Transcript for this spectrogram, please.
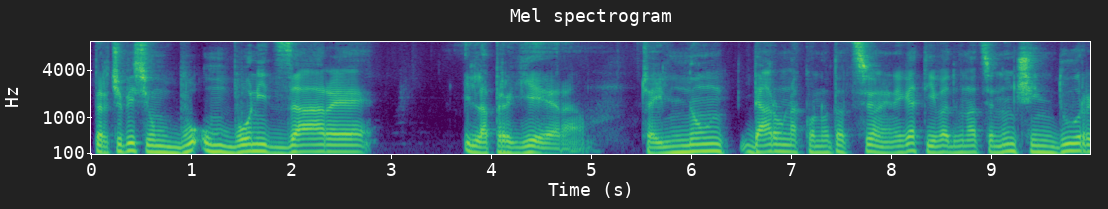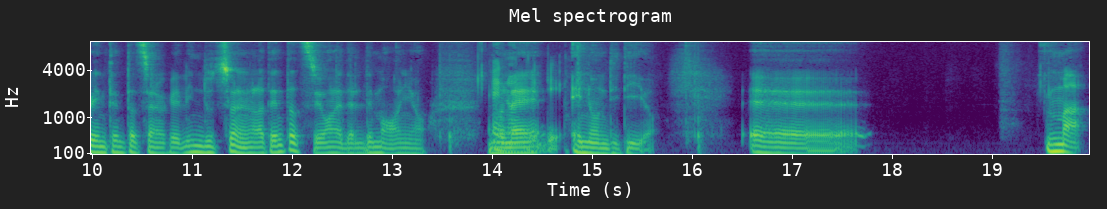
percepissi un, bu- un buonizzare la preghiera, cioè il non dare una connotazione negativa ad un'azione, non ci indurre in tentazione, perché l'induzione nella tentazione del demonio non non è, di e non di Dio. Eh, ma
